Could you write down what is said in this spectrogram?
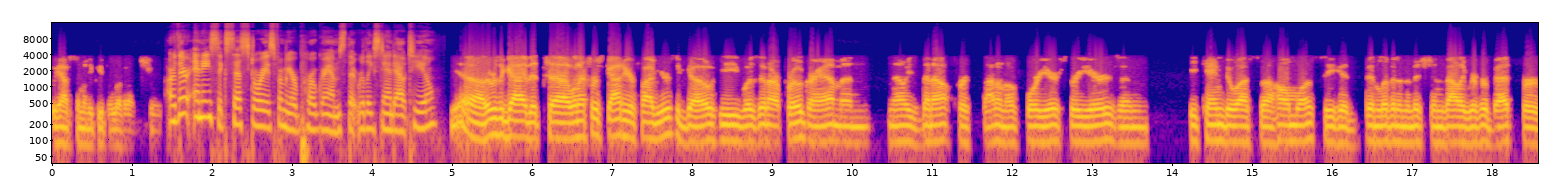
we have so many people living on the street. Are there any success stories from your programs that really stand out to you? Yeah, there was a guy that uh, when I first got here five years ago, he was in our program and now he's been out for I don't know four years, three years, and he came to us uh, homeless. He had been living in the Mission Valley riverbed for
